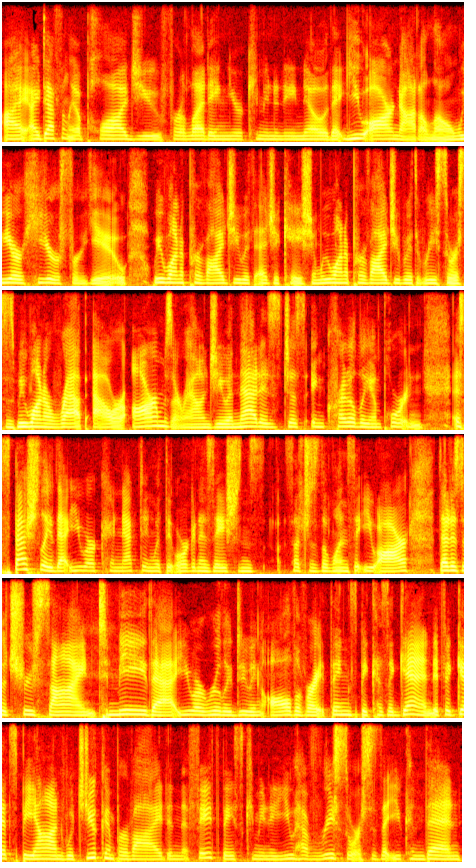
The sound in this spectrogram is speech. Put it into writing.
I, I definitely applaud you for letting your community know that you are not alone we are here for you we want to provide you with education we want to provide you with resources we want to wrap our arms around you and that is just incredibly important especially that you are connecting with the organizations such as the ones that you are, that is a true sign to me that you are really doing all the right things because, again, if it gets beyond what you can provide in the faith based community, you have resources that you can then.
